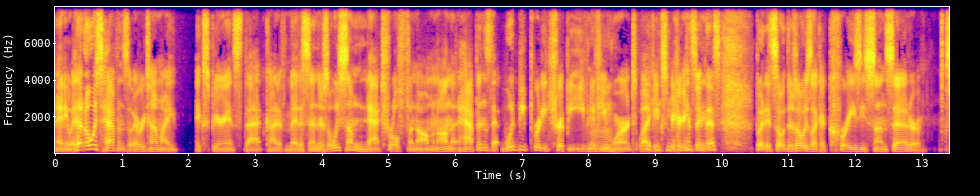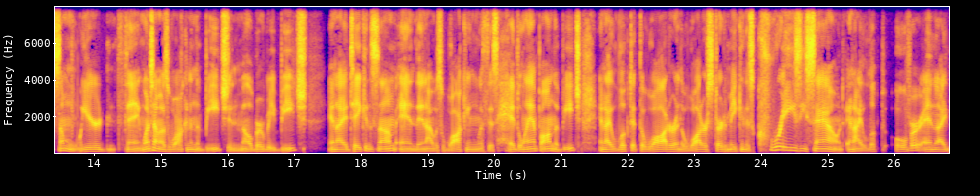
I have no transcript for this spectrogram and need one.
Anyway, that always happens though. Every time I experience that kind of medicine, there's always some natural phenomenon that happens that would be pretty trippy, even if you Mm. weren't like experiencing this. But it's so there's always like a crazy sunset or some weird thing. One time I was walking in the beach in Melbourne Beach and I had taken some, and then I was walking with this headlamp on the beach, and I looked at the water, and the water started making this crazy sound, and I looked over, and I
